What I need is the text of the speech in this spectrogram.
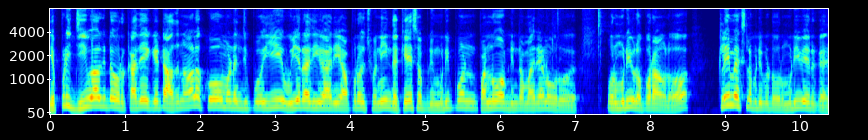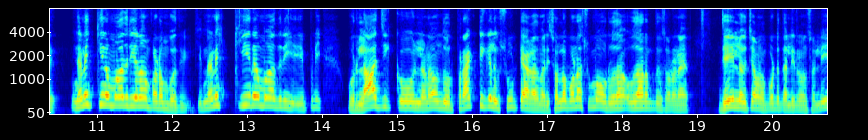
எப்படி ஜீவா கிட்ட ஒரு கதையை கேட்டு அதனால கோவம் அடைஞ்சு போய் உயர் அதிகாரியை அப்ரோச் பண்ணி இந்த கேஸ் அப்படி முடிப்போம் பண்ணுவோம் அப்படின்ற மாதிரியான ஒரு ஒரு முடிவில் போகிறாங்களோ கிளைமேக்ஸில் அப்படிப்பட்ட ஒரு முடிவே இருக்காது. நினைக்கிற மாதிரியெல்லாம் படம் நினைக்கிற மாதிரி எப்படி ஒரு லாஜிக்கோ இல்லைனா வந்து ஒரு ப்ராக்டிக்கலுக்கு சூட்டே ஆகாத மாதிரி சொல்ல போனால் சும்மா ஒரு உதா உதாரணத்துக்கு சொல்கிறேன் ஜெயிலில் வச்சு அவனை போட்டு தள்ளிடுவோம்னு சொல்லி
